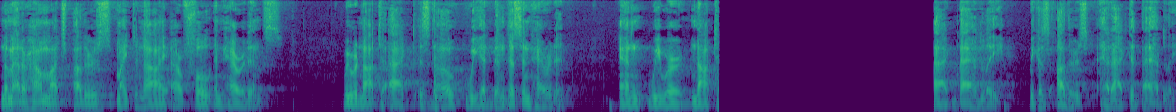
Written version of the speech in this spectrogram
No matter how much others might deny our full inheritance, we were not to act as though we had been disinherited, and we were not to act badly because others had acted badly.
